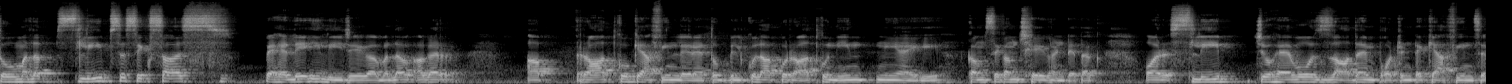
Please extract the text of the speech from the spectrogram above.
तो मतलब स्लीप से सिक्स आवर्स पहले ही लीजिएगा। मतलब अगर आप रात को कैफ़ीन ले रहे हैं तो बिल्कुल आपको रात को नींद नहीं आएगी, कम से कम छः घंटे तक। और स्लीप जो है, वो ज़्यादा इंपॉर्टेंट है कैफ़ीन से।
